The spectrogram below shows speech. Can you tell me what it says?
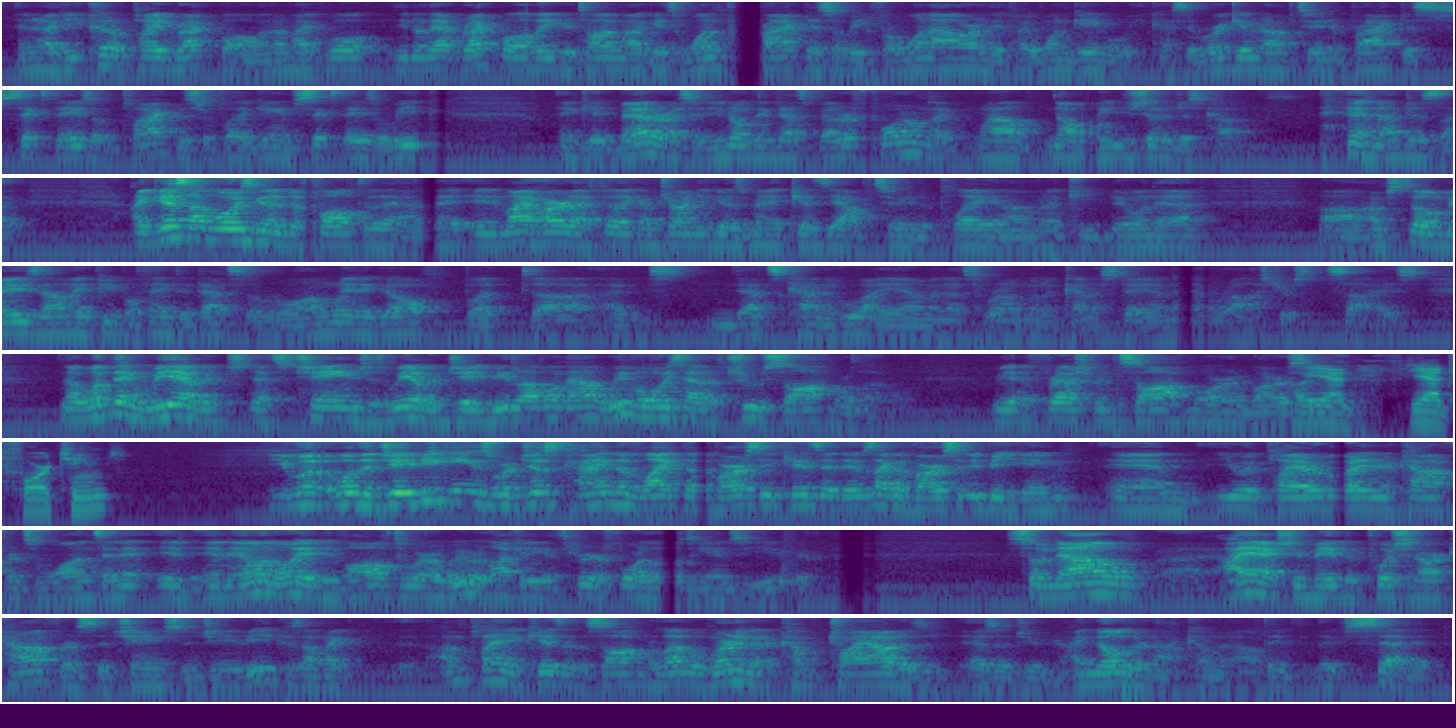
and like he could have played rec ball, and I'm like, well, you know that rec ball league you're talking about gets one practice a week for one hour, and they play one game a week. I said we're giving an opportunity to practice six days of practice or play games six days a week, and get better. I said you don't think that's better for him? Like, well, no, you should have just cut him. and I'm just like, I guess I'm always going to default to that. In my heart, I feel like I'm trying to give as many kids the opportunity to play, and I'm going to keep doing that. Uh, I'm still amazed how many people think that that's the wrong way to go, but uh, that's kind of who I am, and that's where I'm going to kind of stay on that roster size. Now, one thing we have that's changed is we have a JV level now. We've always had a true sophomore level. We had freshman, sophomore, and varsity. Oh, you had, you had four teams? You would, well, the JV games were just kind of like the varsity kids. It was like a varsity B game, and you would play everybody in your conference once. And it, it, in Illinois, it evolved to where we were lucky to get three or four of those games a year. So now uh, I actually made the push in our conference to change to JV because I'm like, I'm playing kids at the sophomore level who aren't even going to come try out as a, as a junior. I know they're not coming out. They've, they've said it.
